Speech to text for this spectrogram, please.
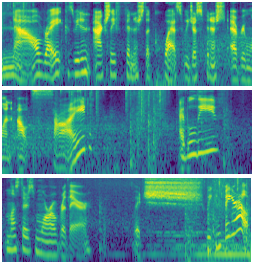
now, right? Because we didn't actually finish the quest. We just finished everyone outside, I believe. Unless there's more over there, which we can figure out.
